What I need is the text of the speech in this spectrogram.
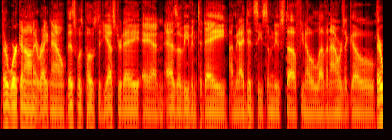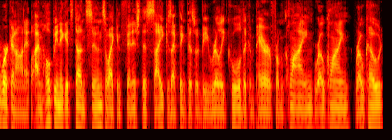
they're working on it right now. This was posted yesterday, and as of even today, I mean, I did see some new stuff, you know, 11 hours ago. They're working on it. I'm hoping it gets done soon so I can finish this site because I think this would be really cool to compare from Cline, row Rocline, Roo Code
